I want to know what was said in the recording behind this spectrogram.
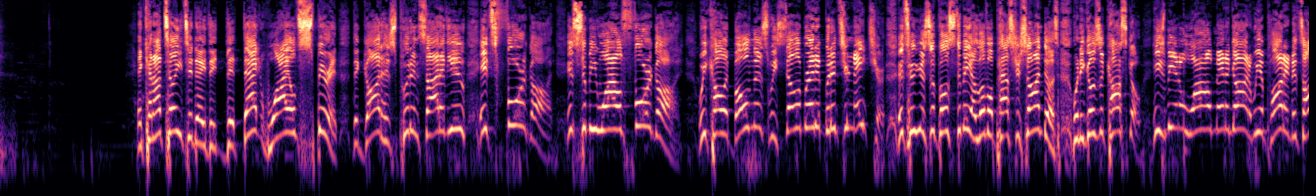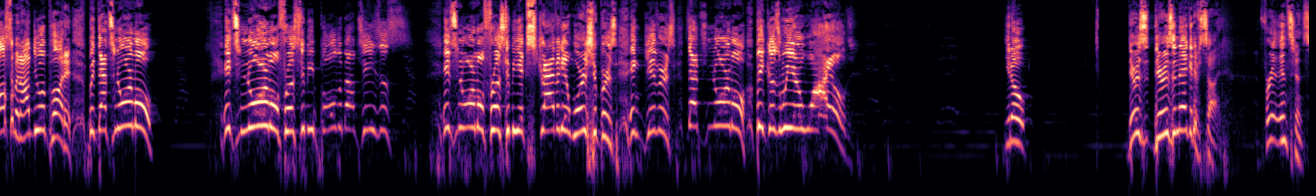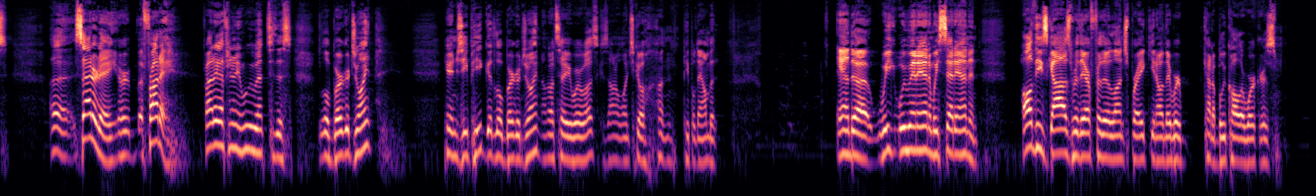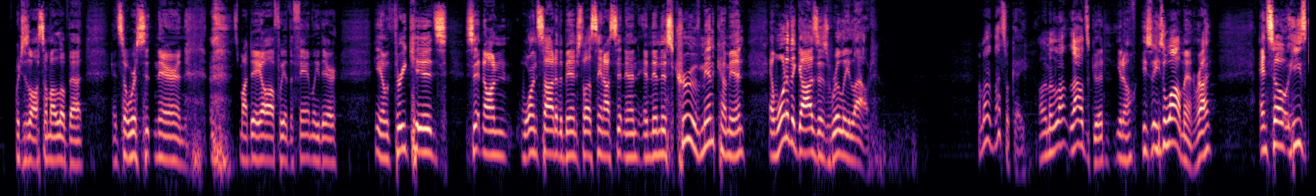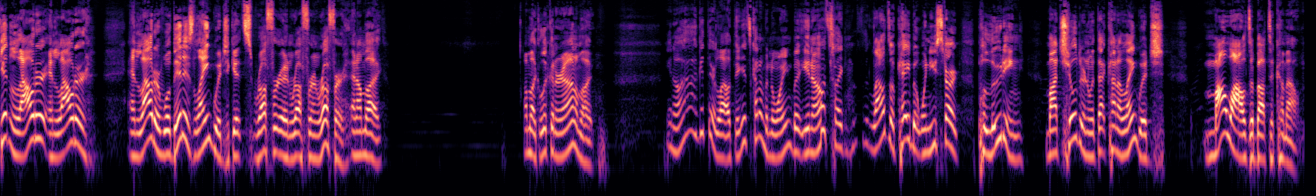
And can I tell you today that, that that wild spirit that God has put inside of you, it's for God. It's to be wild for God. We call it boldness. We celebrate it, but it's your nature. It's who you're supposed to be. I love what Pastor Sean does when he goes to Costco. He's being a wild man of God and we applaud it. It's awesome and I do applaud it, but that's normal. It's normal for us to be bold about Jesus. It's normal for us to be extravagant worshipers and givers. That's normal because we are wild. You know, there is, there is a negative side. For instance, uh, Saturday or Friday, Friday afternoon, we went to this little burger joint here in GP. Good little burger joint. I'm going to tell you where it was because I don't want you to go hunting people down. But and uh, we we went in and we sat in, and all these guys were there for their lunch break. You know, they were kind of blue collar workers, which is awesome. I love that. And so we're sitting there, and it's my day off. We had the family there. You know, three kids sitting on one side of the bench, Leslie and I sitting in, and then this crew of men come in, and one of the guys is really loud. I'm like, that's okay. I mean, loud's good, you know. He's, he's a wild man, right? And so he's getting louder and louder and louder. Well, then his language gets rougher and rougher and rougher. And I'm like, I'm like looking around. I'm like, you know, I get their loud thing. It's kind of annoying, but you know, it's like loud's okay. But when you start polluting my children with that kind of language, my wild's about to come out.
